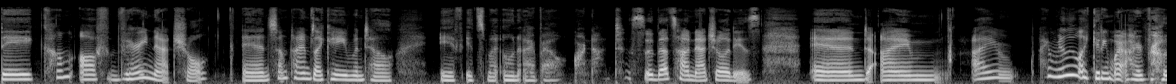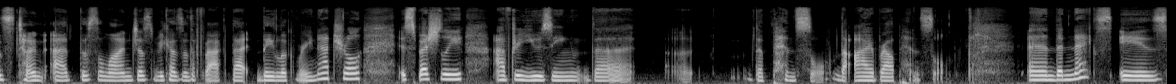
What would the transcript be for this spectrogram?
They come off very natural, and sometimes I can't even tell if it's my own eyebrow or not. So that's how natural it is. And I'm, I, I really like getting my eyebrows done at the salon just because of the fact that they look very natural, especially after using the uh, the pencil, the eyebrow pencil. And the next is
